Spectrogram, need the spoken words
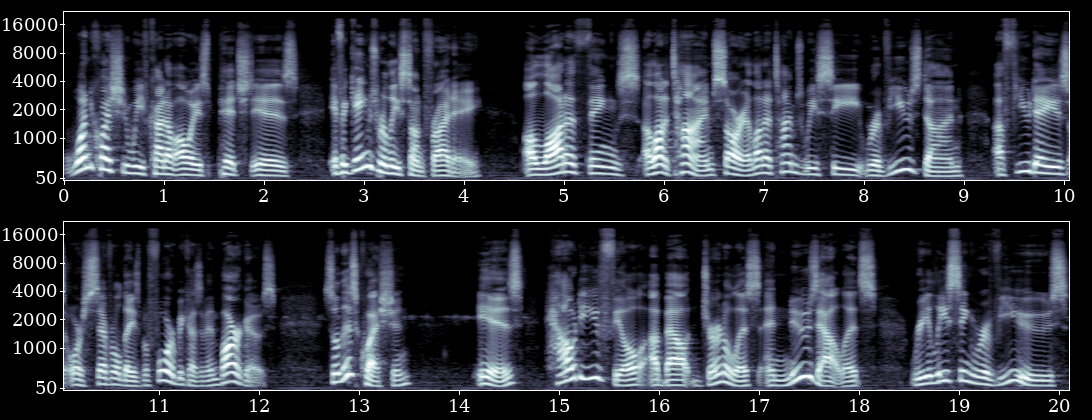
one question we've kind of always pitched is if a game's released on Friday, a lot of things, a lot of times, sorry, a lot of times we see reviews done a few days or several days before because of embargoes. So this question is how do you feel about journalists and news outlets releasing reviews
